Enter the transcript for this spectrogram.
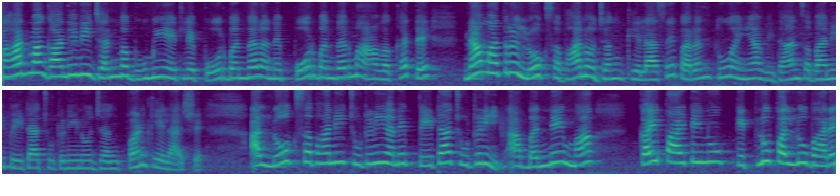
મહાત્મા ગાંધીની જન્મભૂમિ એટલે પોરબંદર અને પોરબંદરમાં આ વખતે ના માત્ર લોકસભાનો જંગ ખેલાશે, પરંતુ અહીંયા વિધાનસભાની પેટા ચૂંટણીનો જંગ પણ ખેલાશે. આ લોકસભાની ચૂંટણી અને પેટા ચૂંટણી આ બંનેમાં કઈ પાર્ટીનું કેટલું પલ્લું ભારે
